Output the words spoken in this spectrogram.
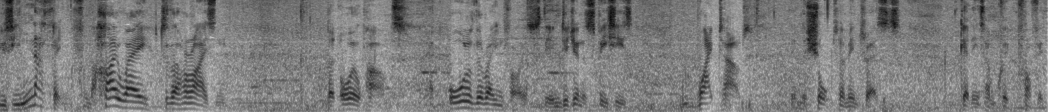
you see nothing from the highway to the horizon but oil palms. All of the rainforest, the indigenous species, wiped out in the short-term interests of getting some quick profit.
